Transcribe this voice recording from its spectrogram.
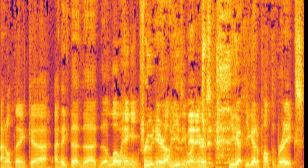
I don't think. Uh, I think the the, the low hanging fruit here on the Volume easy one here is you got you got to pump the brakes.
